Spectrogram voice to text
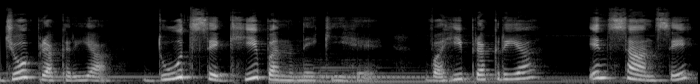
जो प्रक्रिया दूध से घी बनने की है। वही प्रक्रिया इंसान से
